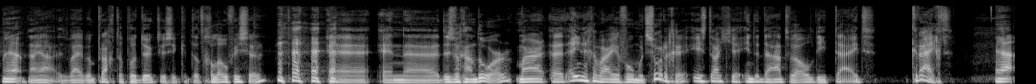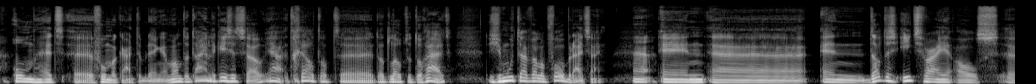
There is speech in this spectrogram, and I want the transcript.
Nou ja, wij hebben een prachtig product, dus ik, dat geloof is er. uh, en, uh, dus we gaan door. Maar het enige waar je voor moet zorgen, is dat je inderdaad wel die tijd krijgt. Ja. Om het voor elkaar te brengen. Want uiteindelijk is het zo, ja, het geld dat, dat loopt er toch uit. Dus je moet daar wel op voorbereid zijn. Ja. En, uh, en dat is iets waar je als, uh,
